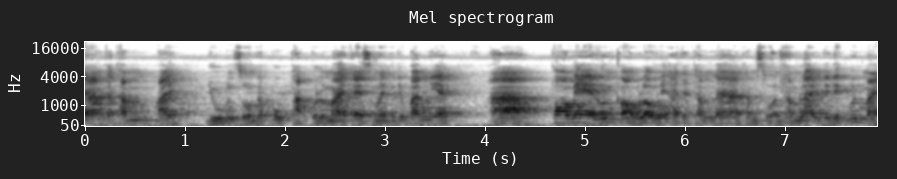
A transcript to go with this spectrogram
น้ำก็ทำไปอยู่บนสวนก็ปลูกผักผลไม้แต่สมัยปัจจุบันเนี่ยพ่อแม่รุ่นเก่าเราเนี่ยอาจจะทำนาทำสวนทำไร่แต่เด็กรุ่นใหม่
